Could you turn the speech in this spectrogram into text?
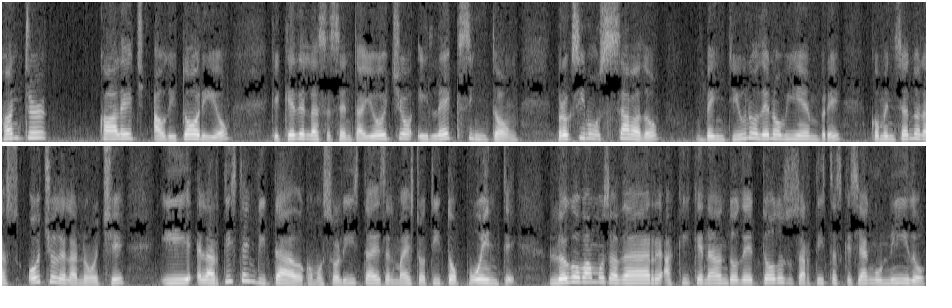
Hunter College Auditorio, que queda en la 68 y Lexington próximo sábado 21 de noviembre, comenzando a las 8 de la noche, y el artista invitado como solista es el maestro Tito Puente. Luego vamos a dar aquí quenando de todos los artistas que se han unido,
